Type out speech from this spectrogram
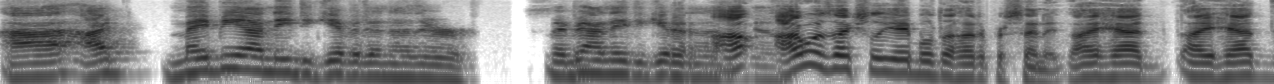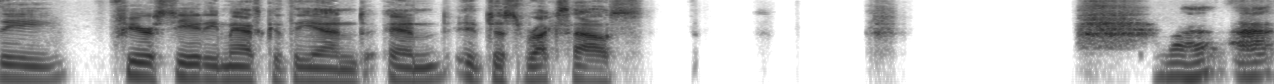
I, I maybe I need to give it another. Maybe I need to give it another. I. I was actually able to 100 percent it. I had I had the Fierce Deity mask at the end, and it just wrecks house. I, I,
